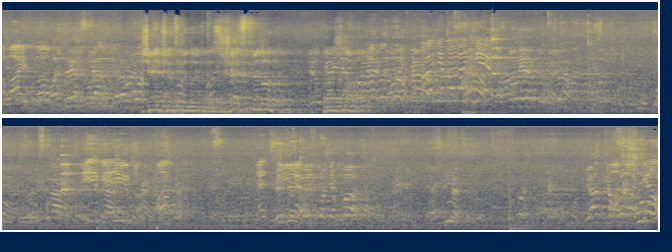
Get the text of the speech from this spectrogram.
Давай. Молодец, Янка, работай! 6 minutės. 6 minut. Прошло. Ваня молодец! Янка, пошел!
